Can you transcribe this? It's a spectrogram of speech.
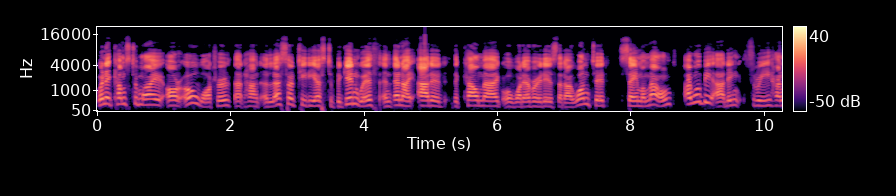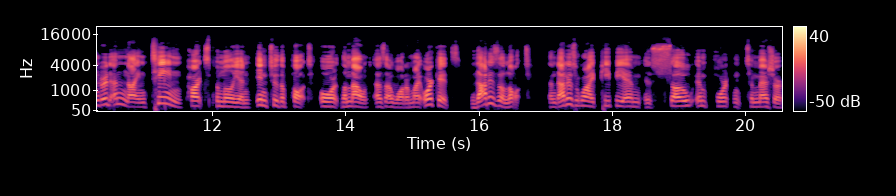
When it comes to my RO water that had a lesser TDS to begin with, and then I added the CalMag or whatever it is that I wanted, same amount, I will be adding 319 parts per million into the pot or the mount as I water my orchids. That is a lot. And that is why ppm is so important to measure.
